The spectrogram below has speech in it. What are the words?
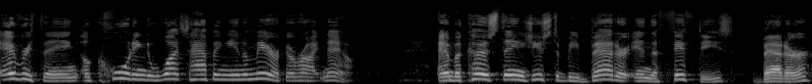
everything according to what's happening in America right now. And because things used to be better in the 50s, better,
